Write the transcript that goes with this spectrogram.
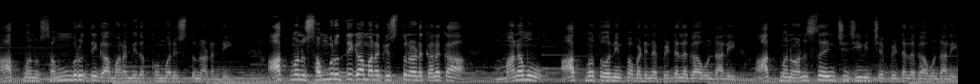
ఆత్మను సమృద్ధిగా మన మీద కుమ్మరిస్తున్నాడండి. ఆత్మను సమృద్ధిగా మనకిస్తున్నాడు కనుక మనము ఆత్మతో నింపబడిన బిడ్డలుగా ఉండాలి. ఆత్మను అనుసరించి జీవించే బిడ్డలుగా ఉండాలి.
